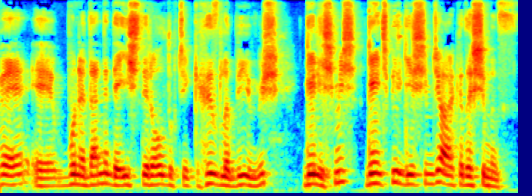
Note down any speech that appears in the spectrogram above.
ve e, bu nedenle de işleri oldukça hızla büyümüş, gelişmiş genç bir girişimci arkadaşımız.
